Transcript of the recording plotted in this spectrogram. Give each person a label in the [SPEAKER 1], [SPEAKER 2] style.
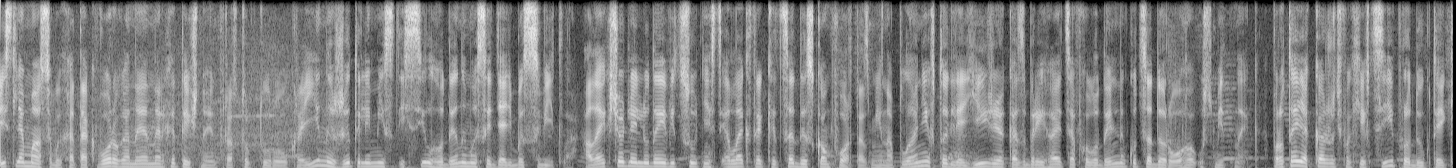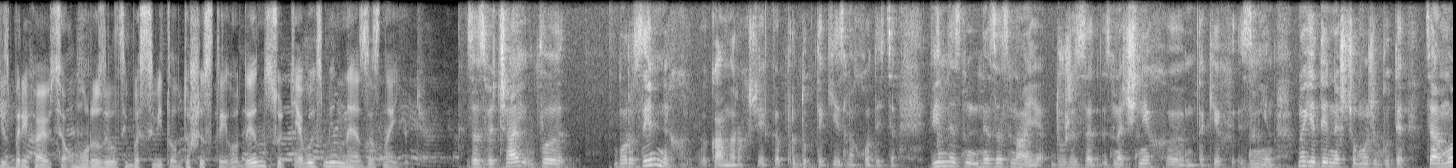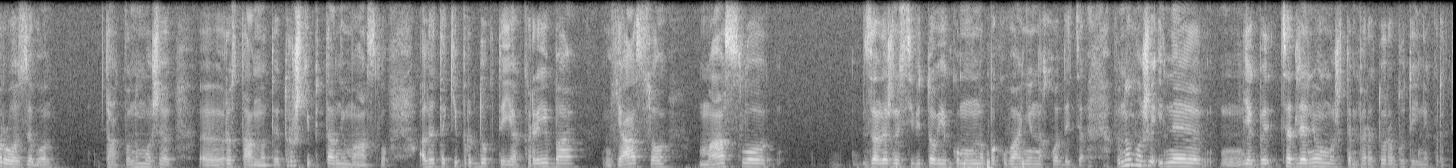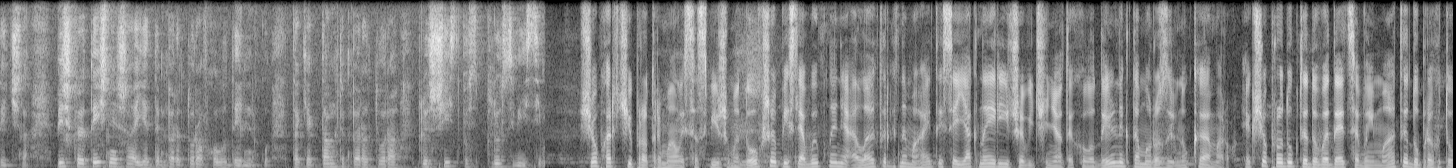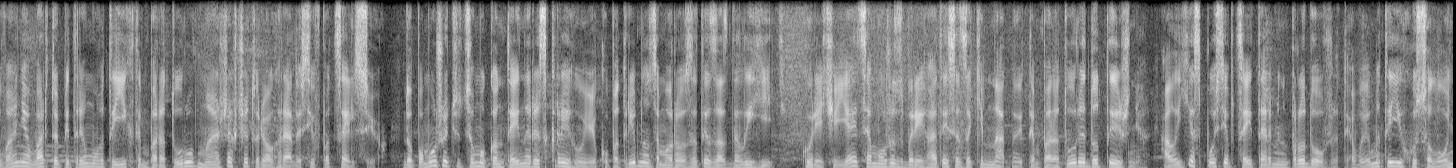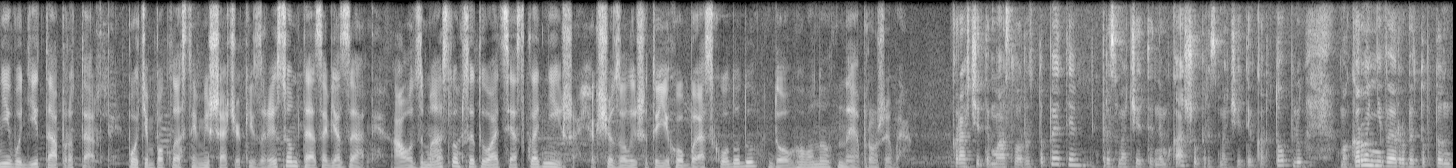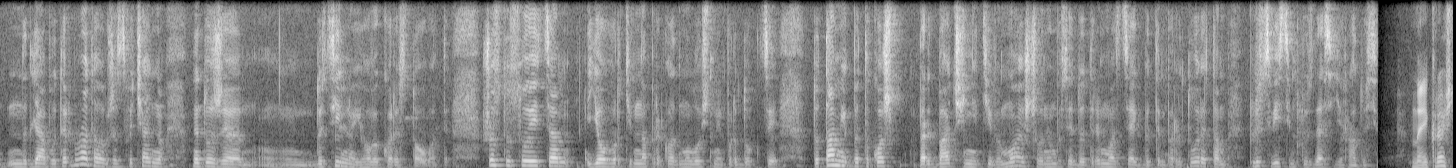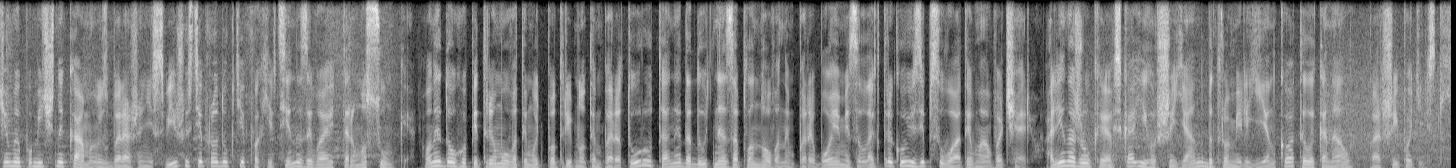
[SPEAKER 1] Після масових атак ворога на енергетичну інфраструктуру України жителі міст і сіл годинами сидять без світла. Але якщо для людей відсутність електрики це дискомфорт та зміна планів, то для їжі, яка зберігається в холодильнику, це дорога у смітник. Проте, як кажуть фахівці, продукти, які зберігаються у морозилці без світла до 6 годин, суттєвих змін не зазнають.
[SPEAKER 2] Зазвичай в морозильних камерах, яке продукт, який знаходиться, він не, не зазнає дуже значних е, таких змін. Ну, єдине, що може бути, це морозиво. Так, воно може е, розтанути, трошки підтане масло. Але такі продукти, як риба, м'ясо, масло, в залежності від того, в якому воно пакуванні знаходиться, воно може і не якби це для нього може температура бути і не критична. Більш критичніша є температура в холодильнику, так як там температура плюс 6, плюс 8.
[SPEAKER 1] Щоб харчі протрималися свіжими довше, після вимкнення електрик намагайтеся якнайрідше відчиняти холодильник та морозильну камеру. Якщо продукти доведеться виймати, до приготування варто підтримувати їх температуру в межах 4 градусів по Цельсію. Допоможуть у цьому контейнери з кригою, яку потрібно заморозити заздалегідь. Курячі яйця можуть зберігатися за кімнатної температури до тижня, але є спосіб цей термін продовжити, вимити їх у солоній воді та протерти. Потім покласти в мішечок із рисом та зав'язати. А от з маслом ситуація складніша. Якщо залишити його без холоду, довго воно не проживе.
[SPEAKER 2] Краще те масло розтопити, присмачити ним кашу, присмачити картоплю, макаронні вироби. Тобто для бутерброда вже, звичайно, не дуже доцільно його використовувати. Що стосується йогуртів, наприклад, молочної продукції, то там якби також передбачені ті вимоги, що вони мусять дотримуватися якби, температури там, плюс 8, плюс 10 градусів.
[SPEAKER 1] Найкращими помічниками у збереженні свіжості продуктів фахівці називають термосумки. Вони довго підтримуватимуть потрібну температуру та не дадуть незапланованим перебоям із електрикою зіпсувати вам вечерю. Аліна Жулкевська, Ігор Шиян, Дмитро Мілієнко, телеканал Перший Подільський.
